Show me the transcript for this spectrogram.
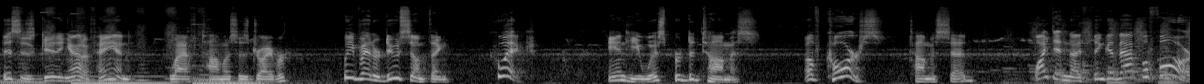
This is getting out of hand, laughed Thomas's driver. We better do something. Quick! And he whispered to Thomas. Of course, Thomas said. Why didn't I think of that before?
